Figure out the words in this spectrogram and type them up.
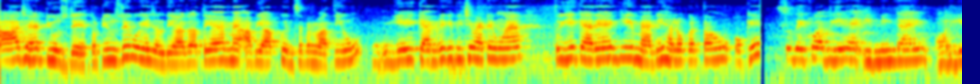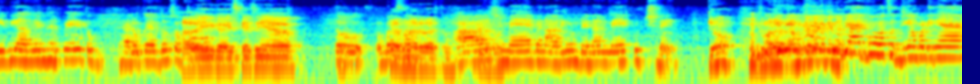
आज है ट्यूसडे तो ट्यूसडे को ये जल्दी आ जाते हैं। मैं अभी आपको इनसे मिलवाती हूँ। ये कैमरे के पीछे बैठे हुए हैं तो ये कह रहे हैं कि मैं भी हेलो करता हूँ ओके तो देखो अब ये है इवनिंग टाइम और ये भी आ गए घर पे तो हेलो कर दो सबको। हाय गाइस कैसे हैं आप? तो बस आज मैं बना रही हूँ डिनर में कुछ नहीं। क्यों? तुम्हारा आराम करने का दिन है। आज बहुत सब्ज़ियाँ पड़ी हैं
